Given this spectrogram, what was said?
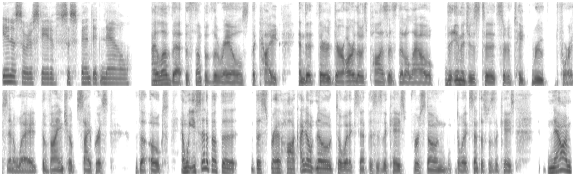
in a sort of state of suspended now. I love that the thump of the rails, the kite, and that there there are those pauses that allow the images to sort of take root for us in a way. The vine choked cypress, the oaks, and what you said about the the spread hawk. I don't know to what extent this is the case for Stone. To what extent this was the case, now I'm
